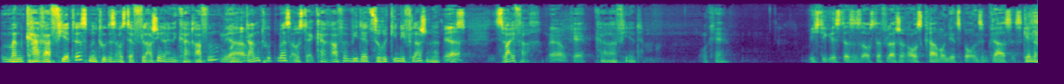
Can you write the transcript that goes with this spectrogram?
man karaffiert es, man tut es aus der Flasche in eine Karaffe Ja. und dann tut man es aus der Karaffe wieder zurück in die Flaschen. Hat Ja. es zweifach ja, okay. karaffiert. Okay. Wichtig ist, dass es aus der Flasche rauskam und jetzt bei uns im Glas ist. Genau.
